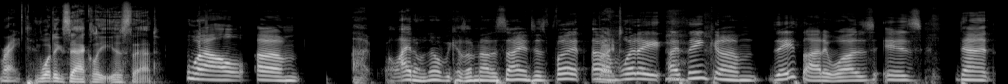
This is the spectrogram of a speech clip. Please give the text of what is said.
right. What exactly is that? Well, um, I, well, I don't know because I'm not a scientist, but um, Right. what I, I think um, they thought it was is that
